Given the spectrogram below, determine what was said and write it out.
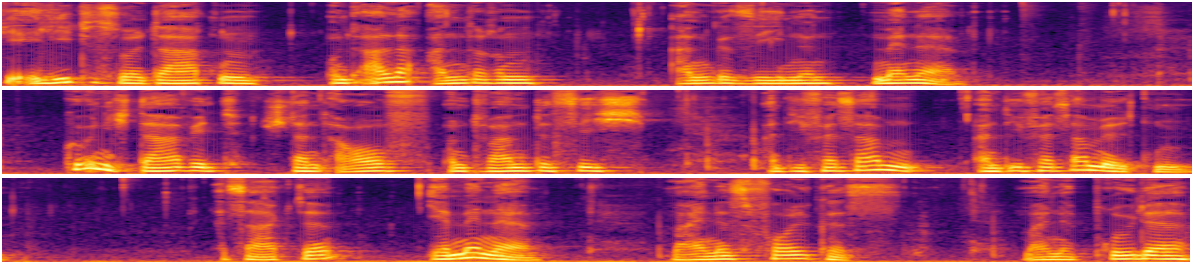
die Elitesoldaten und alle anderen angesehenen Männer. König David stand auf und wandte sich an die, Versam an die Versammelten. Er sagte, ihr Männer meines Volkes, meine Brüder,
